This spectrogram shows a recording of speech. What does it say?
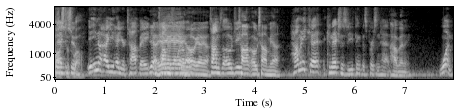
lost connected as to? well. You know how you had your top eight. Yeah, and yeah, Tom's yeah, yeah, yeah. Oh, yeah, yeah. Tom's the OG. Tom. Oh, Tom. Yeah. How many co- connections do you think this person had? How many? One.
